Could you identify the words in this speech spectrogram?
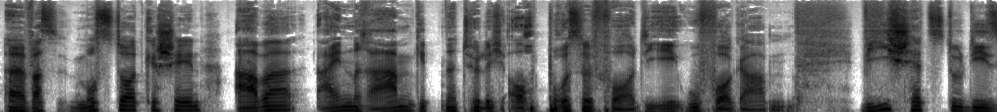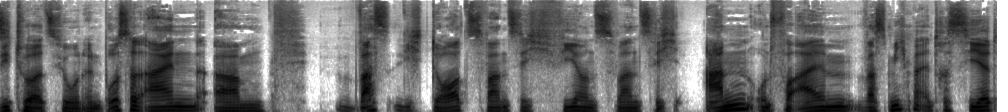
Äh, was muss dort geschehen? Aber einen Rahmen gibt natürlich auch Brüssel vor, die EU-Vorgaben. Wie schätzt du die Situation in Brüssel ein? Ähm, was liegt dort 2024 an? Und vor allem, was mich mal interessiert,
